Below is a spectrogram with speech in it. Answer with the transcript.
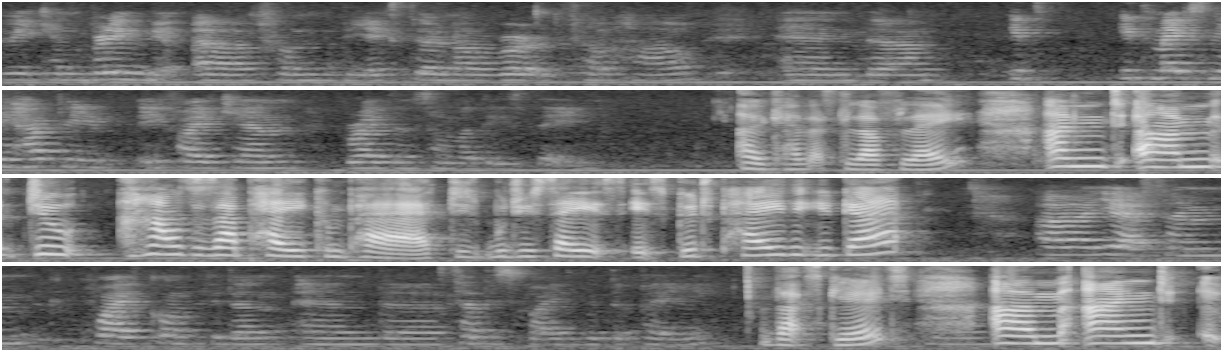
we can bring uh, from the external world somehow, it makes me happy if I can brighten somebody's day. Okay, that's lovely. And um, do how does our pay compare? Do, would you say it's it's good pay that you get? Uh, yes, I'm quite confident and uh, satisfied with the pay. That's good. Um, and uh,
